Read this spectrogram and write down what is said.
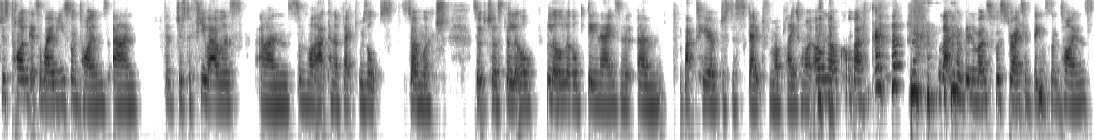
just time gets away with you sometimes and there's just a few hours and something like that can affect results so much. So it's just the little little little DNAs um, bacteria have just escaped from my plate. I'm like, oh no, come back. so that can be the most frustrating thing sometimes.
